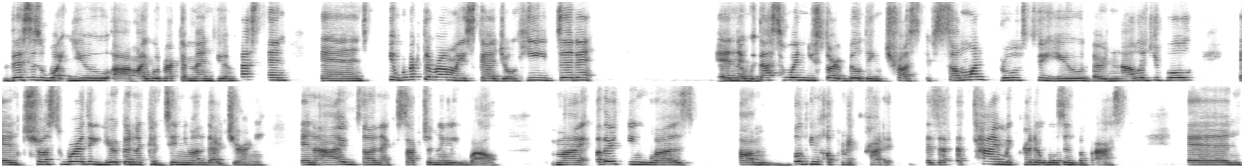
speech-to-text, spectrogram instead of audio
this is what you, um, I would recommend you invest in. And he worked around my schedule. He didn't and that's when you start building trust. If someone proves to you they're knowledgeable and trustworthy, you're going to continue on that journey. And I've done exceptionally well. My other thing was um, building up my credit, because at the time my credit wasn't the best. And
